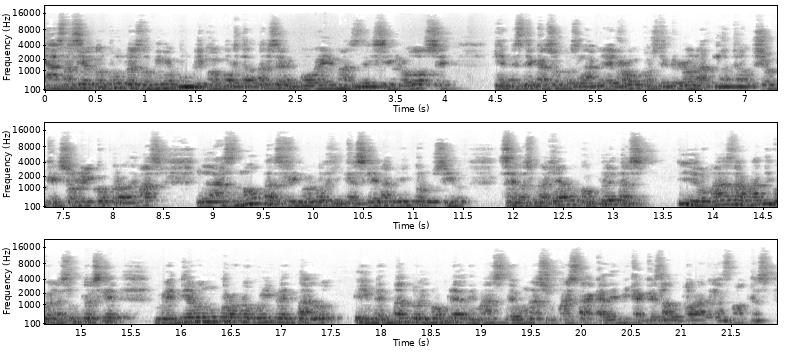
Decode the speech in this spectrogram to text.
hasta cierto punto es dominio público por tratarse de poemas del siglo XII, y en este caso pues el robo constituyó la, traducción que hizo Rico, pero además las notas filológicas que él había introducido se las plagiaron completas. Y lo más dramático del asunto es que metieron un prólogo inventado, inventando el nombre además de una supuesta académica que es la autora de las notas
